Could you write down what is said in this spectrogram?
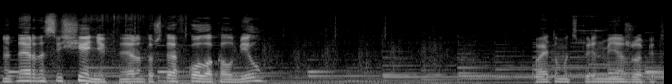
Ну, это, наверное, священник. Наверное, то, что я в колокол бил. Поэтому теперь он меня жопит.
